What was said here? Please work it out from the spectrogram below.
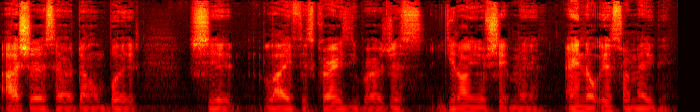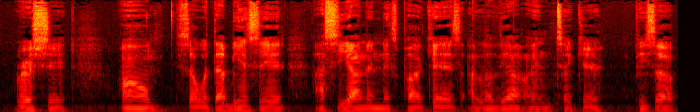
I sure as hell don't, but shit, life is crazy, bro. Just get on your shit, man. Ain't no ifs or maybe. Real shit. Um, so with that being said, I see y'all in the next podcast. I love y'all and take care. Peace out.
